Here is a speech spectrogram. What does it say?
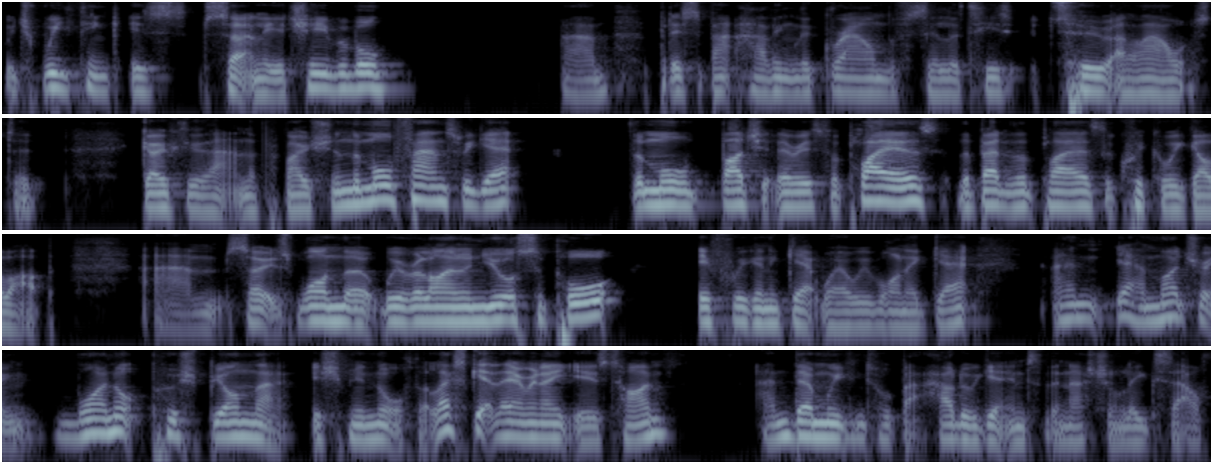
which we think is certainly achievable. Um, but it's about having the ground, the facilities to allow us to go through that in the promotion. The more fans we get, the more budget there is for players, the better the players, the quicker we go up. Um, so it's one that we're relying on your support if we're going to get where we want to get. And yeah, my dream, why not push beyond that Isthmian North? Let's get there in eight years' time. And then we can talk about how do we get into the National League South,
